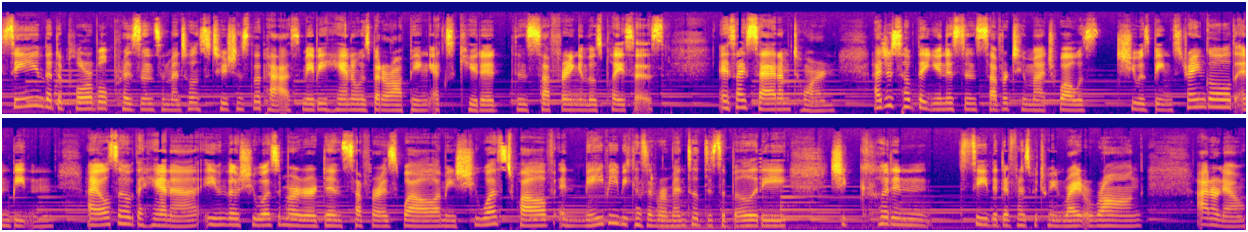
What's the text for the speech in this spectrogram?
Seeing the deplorable prisons and mental institutions of the past, maybe Hannah was better off being executed than suffering in those places. As I said, I'm torn. I just hope that Eunice didn't suffer too much while was she was being strangled and beaten. I also hope that Hannah, even though she was a murderer, didn't suffer as well. I mean, she was 12, and maybe because of her mental disability, she couldn't see the difference between right or wrong. I don't know,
